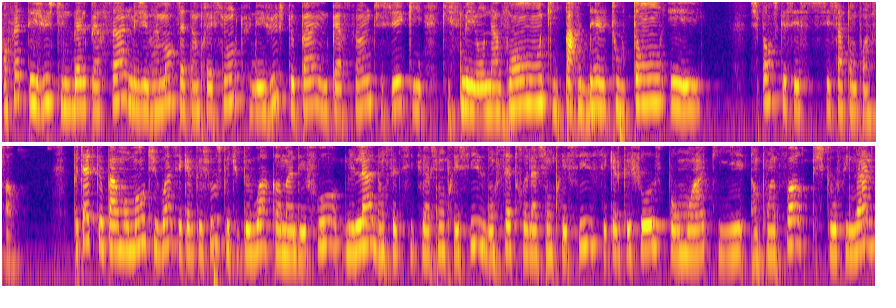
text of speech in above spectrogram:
En fait, tu es juste une belle personne, mais j'ai vraiment cette impression tu n'es juste pas une personne, tu sais, qui, qui se met en avant, qui parle d'elle tout le temps. Et je pense que c'est ça ton point fort. Peut-être que par moment, tu vois, c'est quelque chose que tu peux voir comme un défaut, mais là, dans cette situation précise, dans cette relation précise, c'est quelque chose pour moi qui est un point fort, puisque au final,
